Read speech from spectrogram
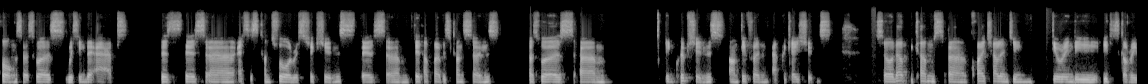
phones as well as within the apps, there's there's uh, access control restrictions, there's um, data privacy concerns, as well as um, encryptions on different applications. So that becomes uh, quite challenging during the, the discovery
